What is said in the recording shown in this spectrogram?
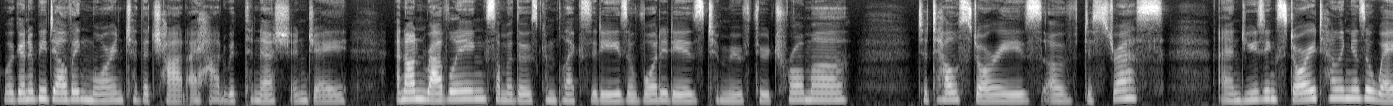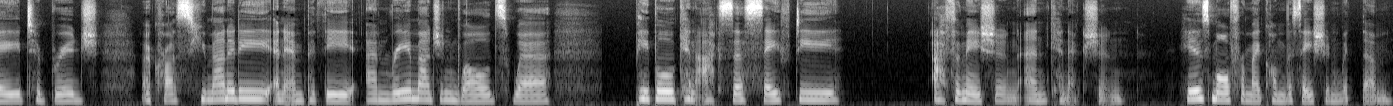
We're going to be delving more into the chat I had with Thinesh and Jay and unraveling some of those complexities of what it is to move through trauma, to tell stories of distress, and using storytelling as a way to bridge across humanity and empathy and reimagine worlds where people can access safety, affirmation, and connection. Here's more from my conversation with them.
